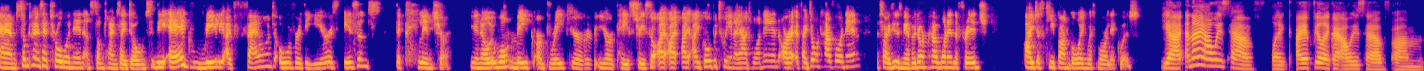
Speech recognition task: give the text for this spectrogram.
Um, sometimes I throw one in and sometimes I don't. The egg really, I've found over the years, isn't the clincher. You know, it won't make or break your your pastry. So I I I go between. I add one in, or if I don't have one in, sorry, excuse me, if I don't have one in the fridge, I just keep on going with more liquid. Yeah, and I always have like I feel like I always have um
